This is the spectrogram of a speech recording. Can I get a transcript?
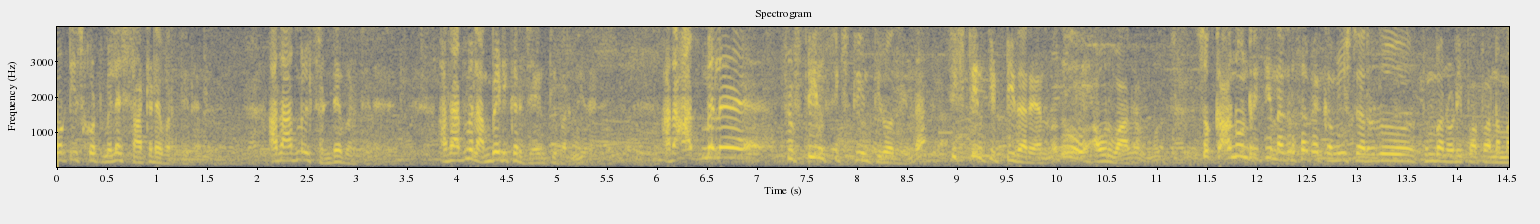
ನೋಟಿಸ್ ಕೊಟ್ಟ ಮೇಲೆ ಸಾಟರ್ಡೆ ಬರ್ತಿದೆ. ಅದಾದಮೇಲೆ ಸಂಡೇ ಬರ್ತಿದೆ. ಅದಾದಮೇಲೆ ಅಂಬೇಡ್ಕರ್ ಜಯಂತಿ ಬರ್ತಿದೆ. ಅದಾದಮೇಲೆ ಫಿಫ್ಟೀನ್ ಸಿಕ್ಸ್ಟೀನ್ತ್ ಇರೋದ್ರಿಂದ ಸಿಕ್ಸ್ಟೀನ್ತ್ ಇಟ್ಟಿದ್ದಾರೆ ಅನ್ನೋದು ಅವ್ರ ವಾದ. ಸೊ ಕಾನೂನು ರೀತಿ ನಗರಸಭೆ ಕಮಿಷನರು ತುಂಬ ನೋಡಿ ಪಾಪ ನಮ್ಮ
